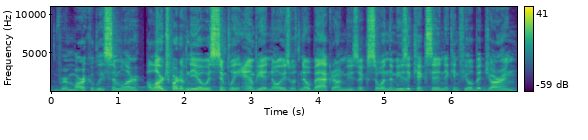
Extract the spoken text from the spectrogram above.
remarkably similar. A large part of Nioh is simply ambient noise with no background music, so when the music kicks in, it can feel a bit jarring.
